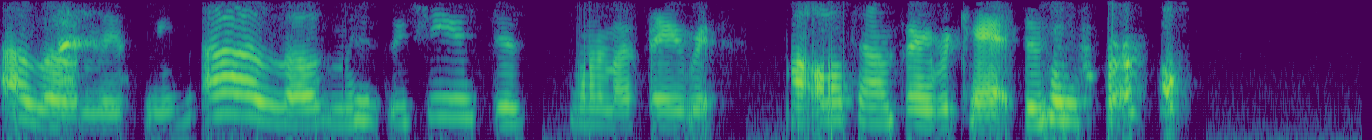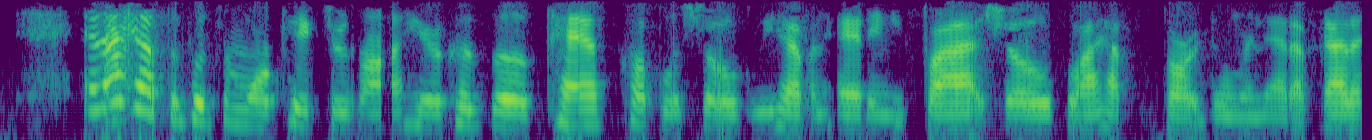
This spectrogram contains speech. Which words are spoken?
I love Missy. I love Missy. She is just one of my favorite, my all-time favorite cats in the world. And I have to put some more pictures on here because the past couple of shows we haven't had any slide shows, so I have to start doing that. I've got to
